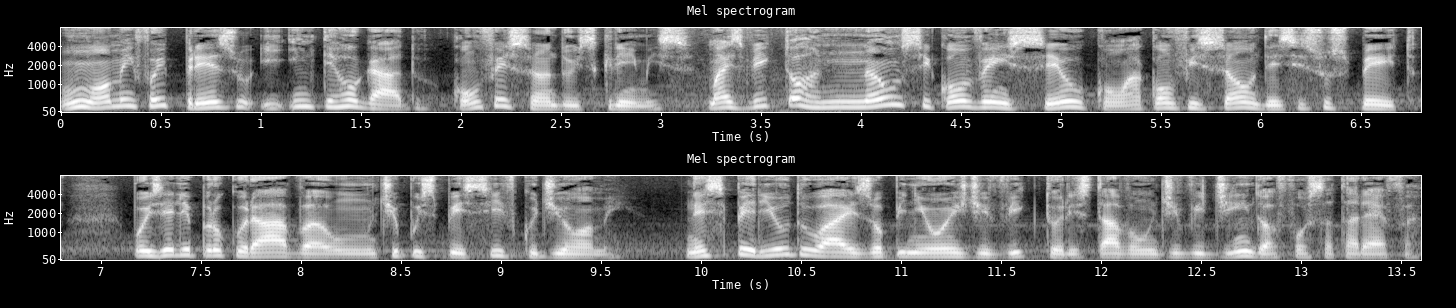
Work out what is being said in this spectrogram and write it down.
um homem foi preso e interrogado, confessando os crimes. Mas Victor não se convenceu com a confissão desse suspeito, pois ele procurava um tipo específico de homem. Nesse período, as opiniões de Victor estavam dividindo a força-tarefa,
